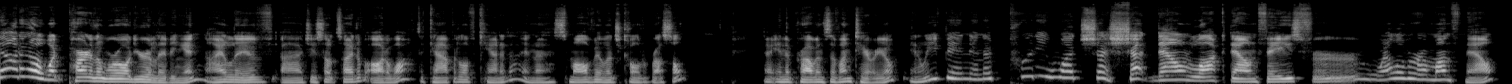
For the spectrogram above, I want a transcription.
Now, I don't know what part of the world you're living in. I live uh, just outside of Ottawa, the capital of Canada, in a small village called Russell uh, in the province of Ontario. And we've been in a pretty much a shut down lockdown phase for well over a month now.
